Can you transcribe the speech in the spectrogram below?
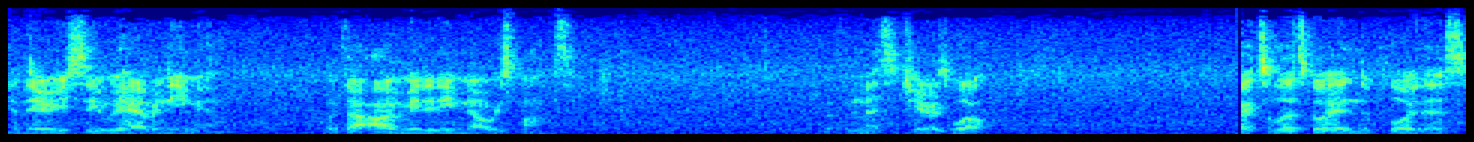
And there you see we have an email with our automated email response with a message here as well. Alright, so let's go ahead and deploy this.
